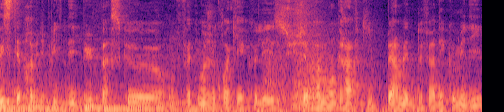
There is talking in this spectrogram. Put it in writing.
Oui, c'était prévu depuis le début parce que, en fait, moi je crois qu'il n'y a que les sujets vraiment graves qui permettent de faire des comédies.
